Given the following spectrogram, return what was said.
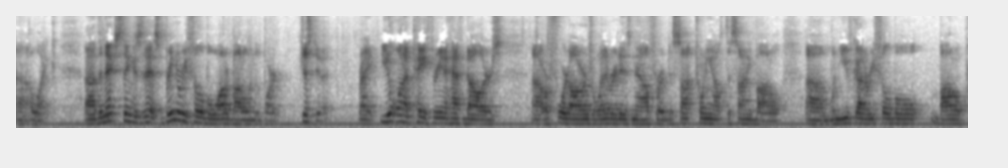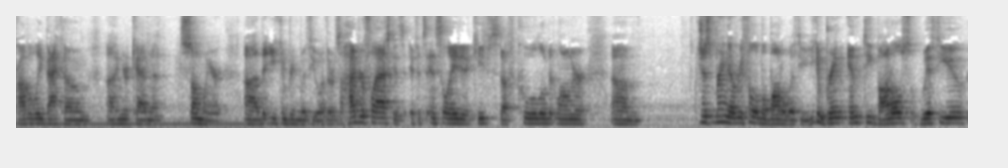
uh, alike. Uh, the next thing is this bring a refillable water bottle into the park. Just do it, right? You don't want to pay $3.5 uh, or $4 or whatever it is now for a 20 ounce Dasani bottle um, when you've got a refillable bottle probably back home uh, in your cabinet somewhere. Uh, that you can bring with you, whether it's a hydro flask, it's, if it's insulated, it keeps stuff cool a little bit longer. Um, just bring a refillable bottle with you. You can bring empty bottles with you,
